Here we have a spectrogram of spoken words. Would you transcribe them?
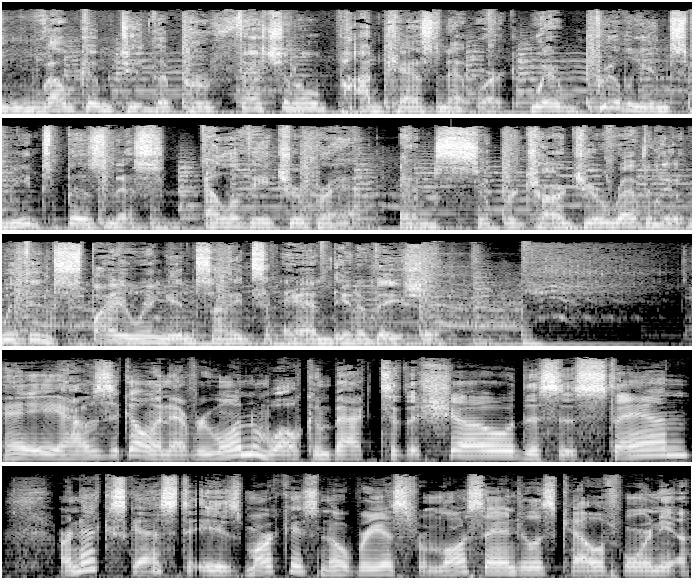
Welcome to the Professional Podcast Network, where brilliance meets business. Elevate your brand and supercharge your revenue with inspiring insights and innovation. Hey, how's it going, everyone? Welcome back to the show. This is Stan. Our next guest is Marcus Nobreus from Los Angeles, California,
